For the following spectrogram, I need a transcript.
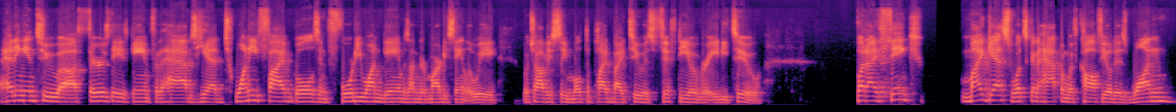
heading into uh, Thursday's game for the Habs. He had 25 goals in 41 games under Marty St. Louis, which obviously multiplied by two is 50 over 82. But I think my guess what's going to happen with Caulfield is one,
